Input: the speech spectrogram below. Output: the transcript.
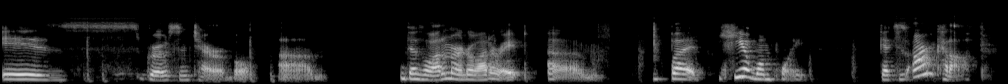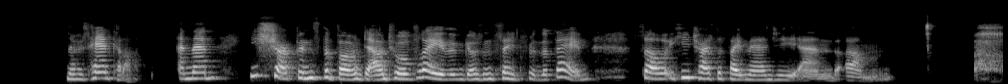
is gross and terrible. Um, does a lot of murder, a lot of rape. Um, but he at one point gets his arm cut off. No, his hand cut off. And then he sharpens the bone down to a blade and goes insane from the pain. So he tries to fight Manji and um, oh,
